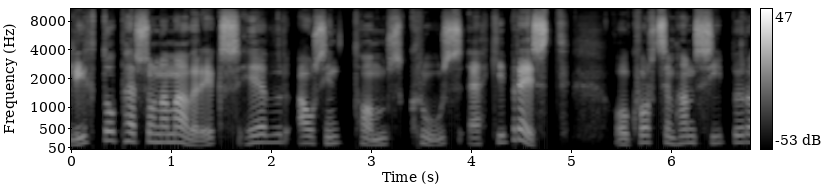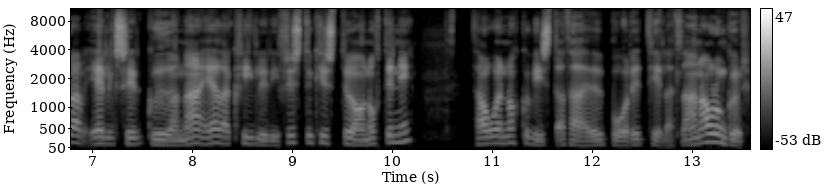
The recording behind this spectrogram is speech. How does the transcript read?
Líkt og persóna Mavericks hefur ásýnd Toms Cruise ekki breyst og hvort sem hann sípur af elixir guðana eða kvílir í fristukistu á nóttinni, þá er nokkuð víst að það hefur borið til ætlaðan árangur.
